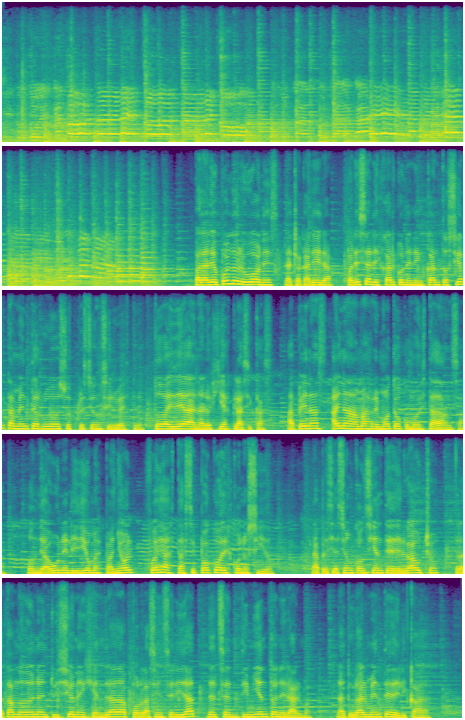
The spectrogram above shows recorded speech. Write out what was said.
Para Leopoldo Lugones, la chacarera parece alejar con el encanto ciertamente rudo de su expresión silvestre, toda idea de analogías clásicas. Apenas hay nada más remoto como esta danza, donde aún el idioma español fue hasta hace poco desconocido. La apreciación consciente del gaucho, tratando de una intuición engendrada por la sinceridad del sentimiento en el alma, naturalmente delicada.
